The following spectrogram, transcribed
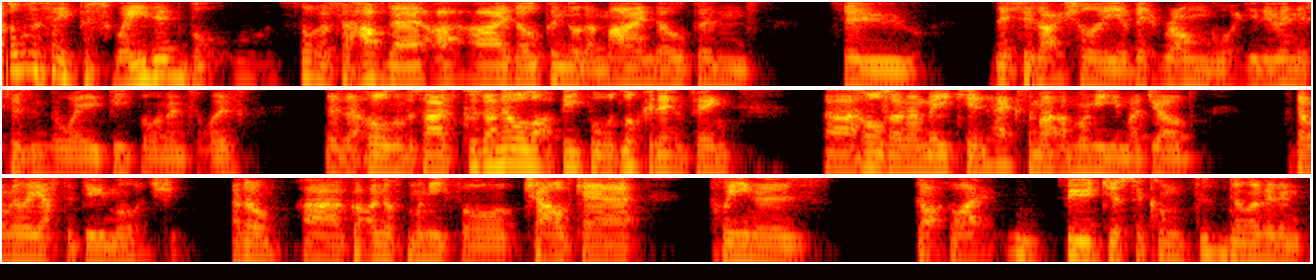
don't want to say persuaded, but sort of to have their eyes opened or their mind opened to this is actually a bit wrong what you're doing. This isn't the way people are meant to live. There's a whole other side because I know a lot of people would look at it and think, uh, "Hold on, I'm making X amount of money in my job. I don't really have to do much. I don't. Uh, I've got enough money for childcare, cleaners, got like food just to come d- delivered and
